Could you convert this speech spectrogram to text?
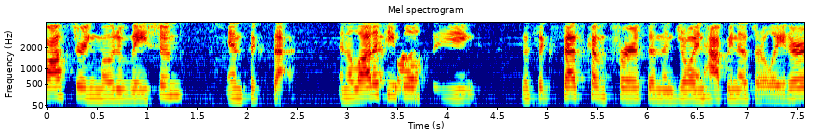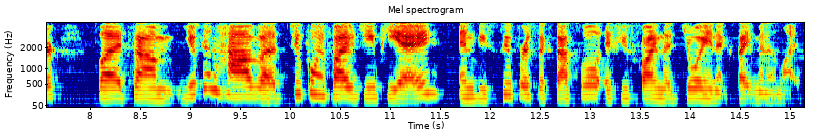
fostering motivation and success. And a lot of people think the success comes first and then joy and happiness are later. But um, you can have a 2.5 gpa and be super successful if you find the joy and excitement in life.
